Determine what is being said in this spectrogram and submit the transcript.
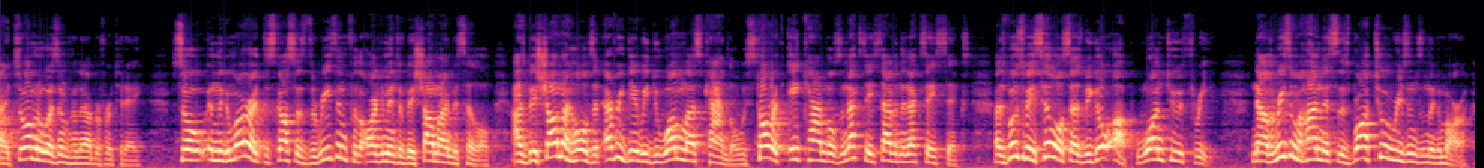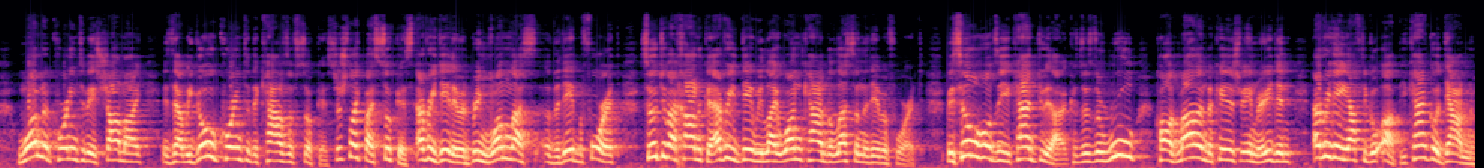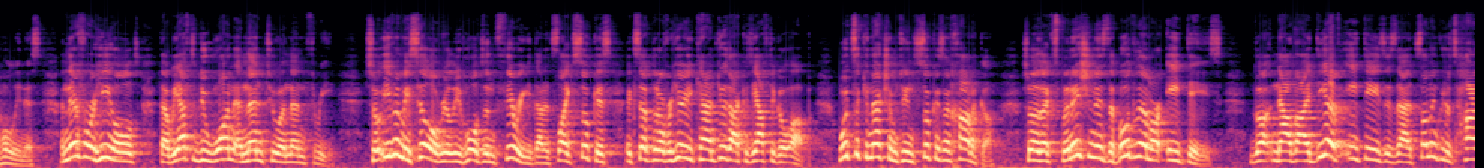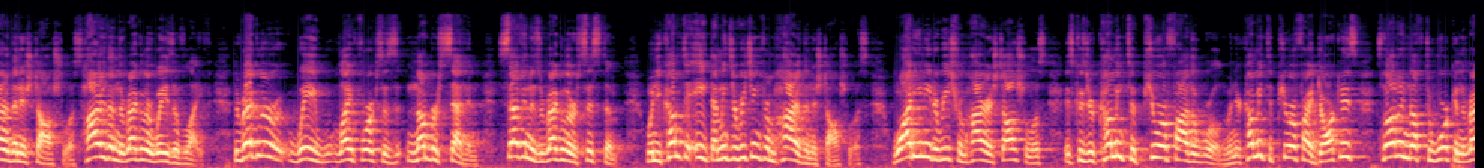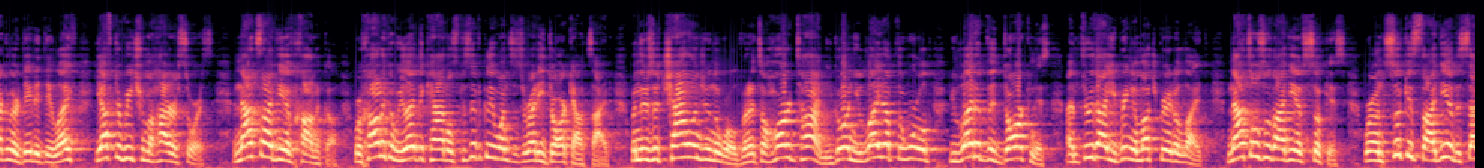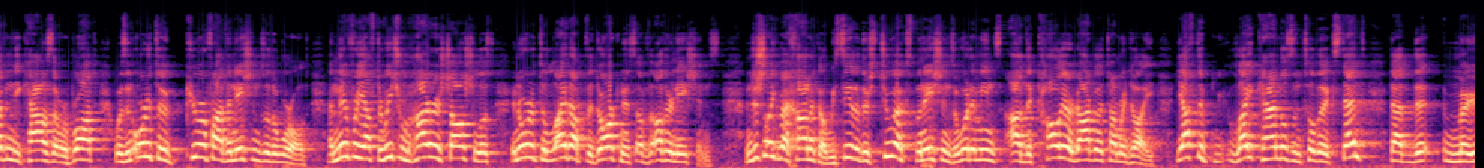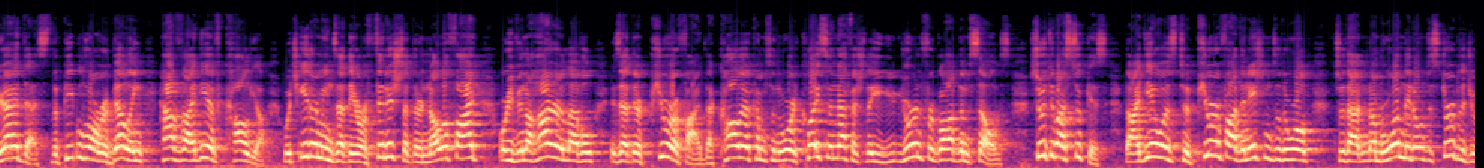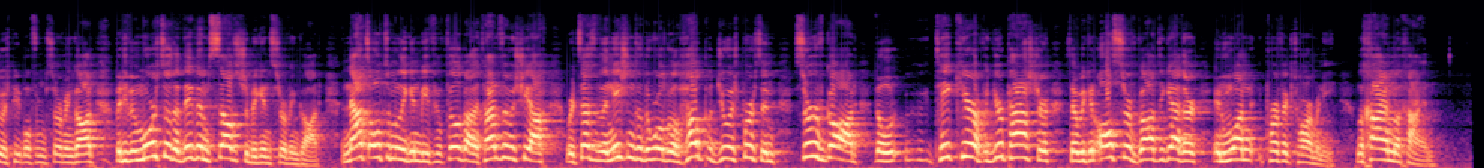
All right, so I'm going to wisdom from the Rebbe for today. So in the Gemara, it discusses the reason for the argument of Beis Shammai and Beis Hillel. As Beis Shammai holds that every day we do one less candle. We start with eight candles, the next day seven, the next day six. As opposed to Beis Hillel says we go up one, two, three. Now, the reason behind this is brought two reasons in the Gemara. One, according to Beis Shammai, is that we go according to the cows of Sukkot. Just like by Sukkot, every day they would bring one less of the day before it. So too by Hanukkah, every day we light one candle less than the day before it. Beis Hillel holds that you can't do that because there's a rule called Ma'alin Bakodesh Ve'ein Moridin. Every day you have to go up. You can't go down in holiness. And therefore he holds that we have to do one and then two and then three. So even Beis Hillel really holds in theory that it's like Sukkot, except that over here you can't do that because you have to go up. What's the connection between Sukkot and Hanukkah? So the explanation is that both of them are eight days. The, now, the idea of eight days is that something which is higher than Ishtalshalos, higher than the regular ways of life. The regular way life works is number seven. Seven is a regular system. When you come to eight, that means you're reaching from higher than Ishtalshalos. Why do you need to reach from higher Ishtalshalos? Is because you're coming to purify the world. When you're coming to purify darkness, it's not enough to work in the regular day to day life. You have to reach from a higher source. And that's the idea of Hanukkah. Where Hanukkah, we light the candles specifically once it's already dark outside. When there's a challenge in the world, when it's a hard time, you go and you light up the world, you light up the darkness, and through that you bring a much greater light. And that's also the idea of Sukkot. Where on Sukkot, the idea of the 70 cows that were brought was in order to purify the nations of the world. And therefore, you have to reach from higher shalshalos in order to light up the darkness of the other nations. And just like by Hanukkah, we see that there's two explanations of what it means, ad or tamardai. You have to light candles until the extent that the meredes, the people who are rebelling, have the idea of kalya, which either means that they are finished, that they're nullified, or even a higher level is that they're purified. That kalya comes from the word klos hanefesh, they yearn for God themselves. To Sukkot, the idea was to purify the nations of the world so that number one, they don't disturb the Jewish people from serving God, but even more so that they themselves should begin serving God. And that's ultimately going to be fulfilled by the times of Mashiach, where it says that the nations of the world will help a Jewish person serve God. They'll take care of your pasture so that we can all serve God together in one perfect harmony. L'chaim, l'chaim.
